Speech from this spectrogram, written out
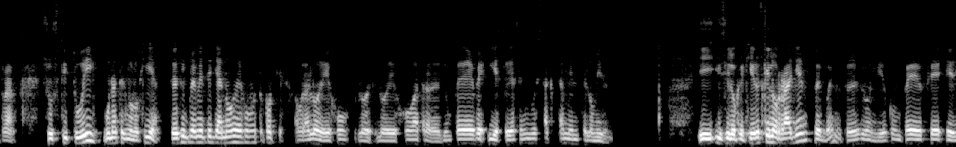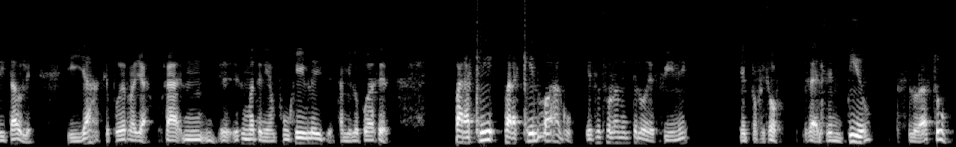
raro. Sustituí una tecnología. Entonces simplemente ya no dejo fotocopias, ahora lo dejo, lo, lo dejo a través de un PDF y estoy haciendo exactamente lo mismo. Y, y, si lo que quiero es que lo rayen, pues bueno, entonces lo envío con un PDF editable y ya se puede rayar. O sea, e, es un material fungible y también lo puede hacer. ¿Para qué, ¿Para qué lo hago? Eso solamente lo define el profesor. O sea, el sentido lo das tú.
